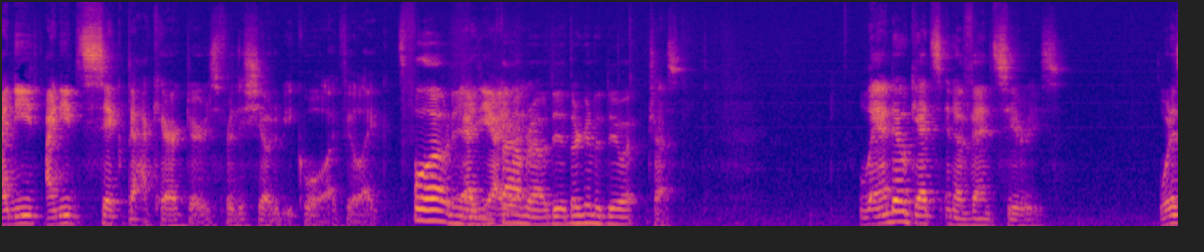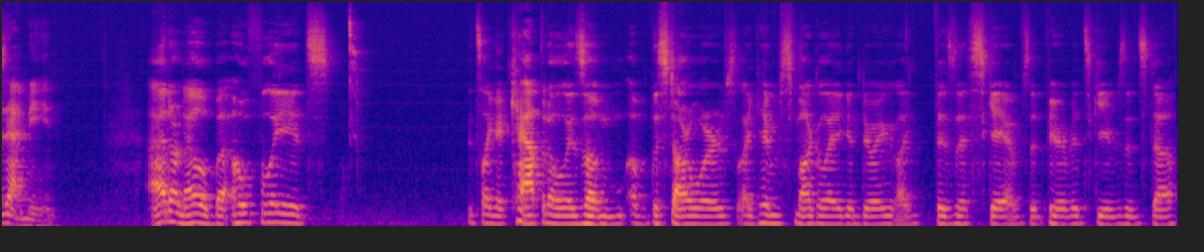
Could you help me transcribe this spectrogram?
I need I need sick back characters for this show to be cool. I feel like It's Filoni Yeah, yeah, Favreau, dude. They're gonna do it. trust. Lando gets an event series. What does that mean? I don't know, but hopefully it's it's like a capitalism of the Star Wars, like him smuggling and doing like business scams and pyramid schemes and stuff.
